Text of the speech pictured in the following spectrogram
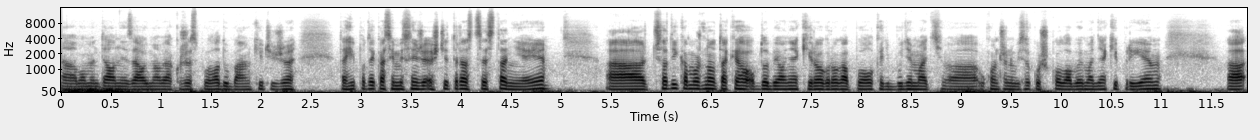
a momentálne zaujímavé akože z pohľadu banky, čiže tá hypotéka si myslím, že ešte teraz cesta nie je. A čo sa týka možno takého obdobia o nejaký rok, rok a pol, keď bude mať ukončenú vysokú školu a bude mať nejaký príjem, a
